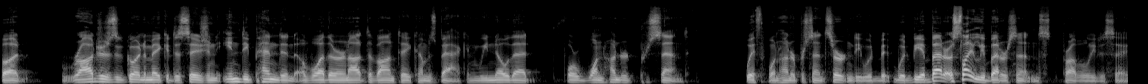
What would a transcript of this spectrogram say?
But Rodgers is going to make a decision independent of whether or not Davante comes back, and we know that for 100% with 100% certainty would be, would be a better, a slightly better sentence probably to say.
